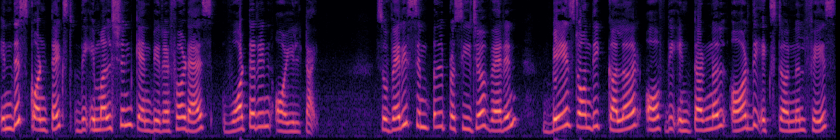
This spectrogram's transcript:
In this context, the emulsion can be referred as water in oil type. So, very simple procedure wherein based on the color of the internal or the external phase,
